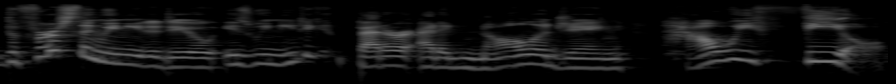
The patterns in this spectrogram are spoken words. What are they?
The first thing we need to do is we need to get better at acknowledging how we feel.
